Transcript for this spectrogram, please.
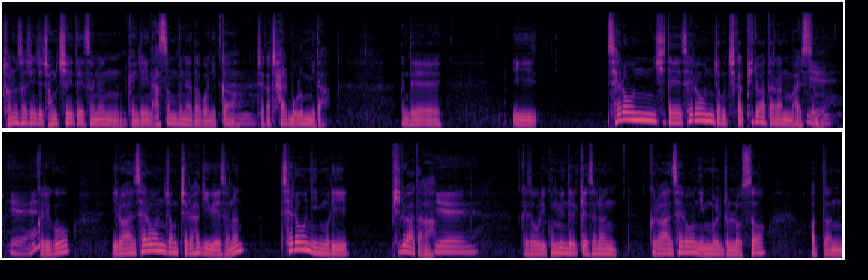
저는 사실 이제 정치에 대해서는 굉장히 낯선 분야다 보니까 음. 제가 잘 모릅니다. 근데 이 새로운 시대에 새로운 정치가 필요하다라는 말씀 예. 예. 그리고 이러한 새로운 정치를 하기 위해서는 새로운 인물이 필요하다. 예. 그래서 우리 국민들께서는 그러한 새로운 인물들로서 어떤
